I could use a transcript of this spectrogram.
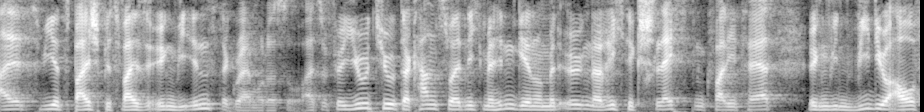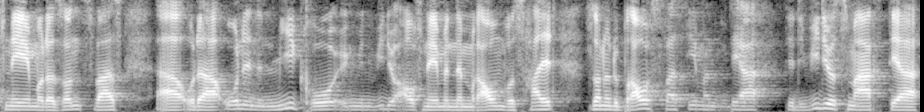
als wie jetzt beispielsweise irgendwie Instagram oder so. Also für YouTube, da kannst du halt nicht mehr hingehen und mit irgendeiner richtig schlechten Qualität irgendwie ein Video aufnehmen oder sonst was äh, oder ohne ein Mikro irgendwie ein Video aufnehmen in einem Raum, wo es halt, sondern du brauchst fast jemanden, der dir die Videos macht, der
